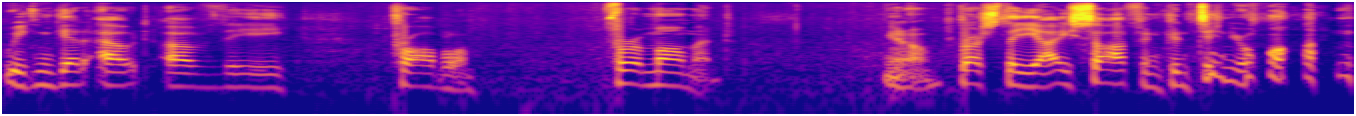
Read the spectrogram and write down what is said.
we can get out of the problem for a moment you know brush the ice off and continue on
